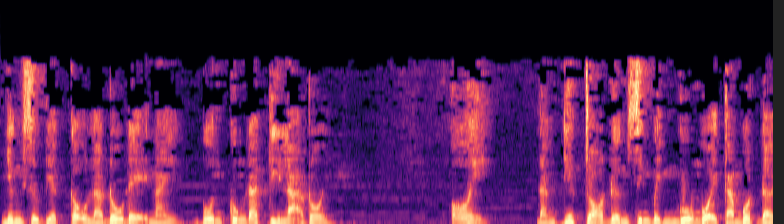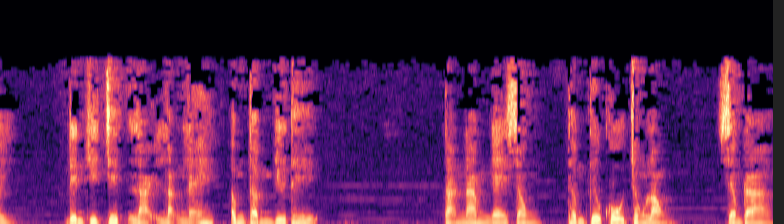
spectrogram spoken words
Nhưng sự việc cậu là đồ đệ này Vốn cũng đã kỳ lạ rồi. Ôi, Đáng tiếc cho đường sinh bình ngu muội cả một đời. Đến khi chết lại lặng lẽ, Âm thầm như thế. Tạ Nam nghe xong, Thầm kêu khổ trong lòng. Xem ra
